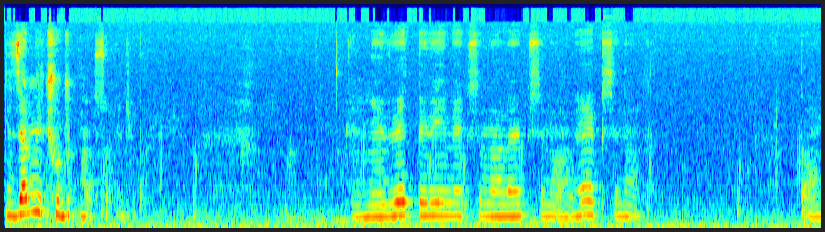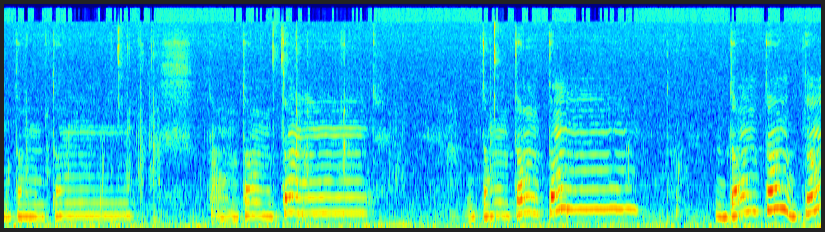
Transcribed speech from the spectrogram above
gizemli çocuk mu olsam acaba? Evet bebeğim hepsini al hepsini al hepsini al. Dam dam dam. Dam dam dam. Dam dam dam. Dam dam dam.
